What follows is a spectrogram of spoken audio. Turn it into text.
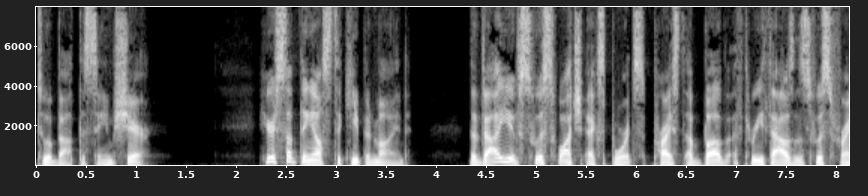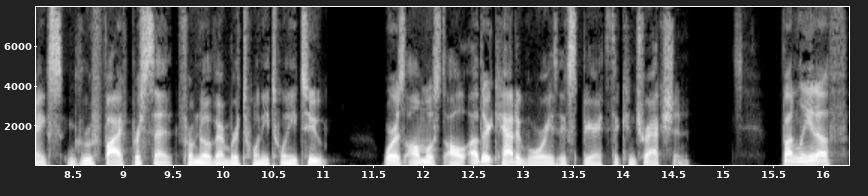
to about the same share. Here's something else to keep in mind. The value of Swiss watch exports priced above 3,000 Swiss francs grew 5% from November 2022 whereas almost all other categories experienced a contraction. Funnily enough,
